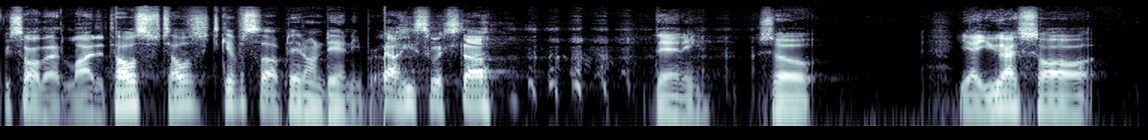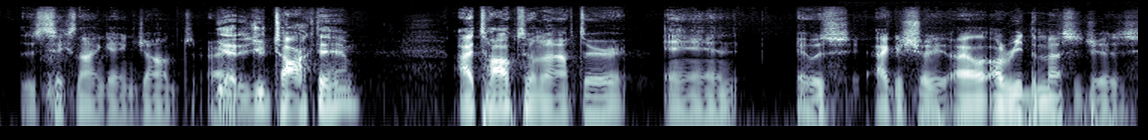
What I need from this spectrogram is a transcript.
we saw that lie to tell us, tell us, give us the update on Danny, bro. Yeah, he switched up. Danny. So yeah, you guys saw the six nine getting jumped, right? Yeah, did you talk to him? I talked to him after, and it was. I could show you. I'll, I'll read the messages.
